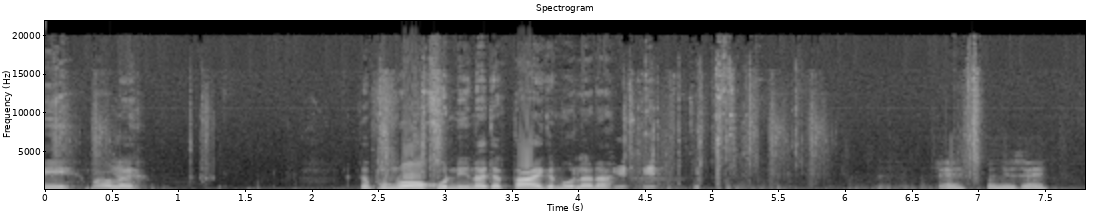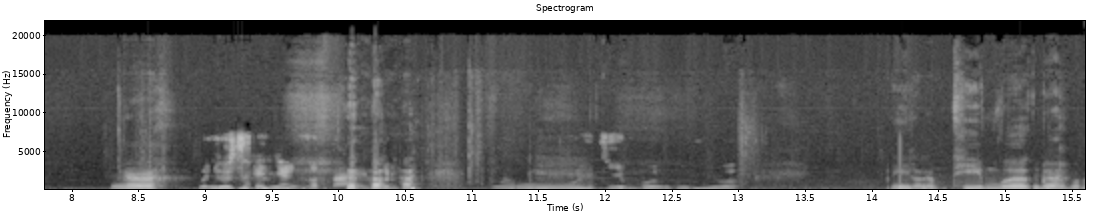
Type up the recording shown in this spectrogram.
มีมาเอาเลย ถ้าผมรอคุณนี่น่าจะตายกันหมดแล้วนะ เอ๊ะเอ๊ะเอ๊ะมันอยู่ไหนอะมันอยู่ใส่หยังก็ตายคนโอ้ยทีมเบิร์กดีว่ะนี่แหละครับทีมเวิร์กสุดยอนะดปะ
